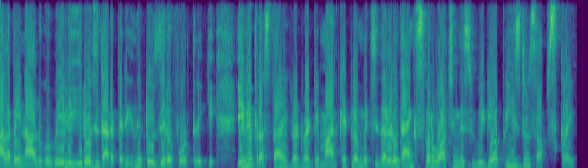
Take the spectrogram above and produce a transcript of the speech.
నలభై నాలుగు వేలు. ఈ రోజు ధర పెరిగింది టూ జీరో ఫోర్ త్రీకి. ఇవి ప్రస్తుతానికి మార్కెట్లో మిర్చి ధరలు. Thanks for watching this video please do subscribe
